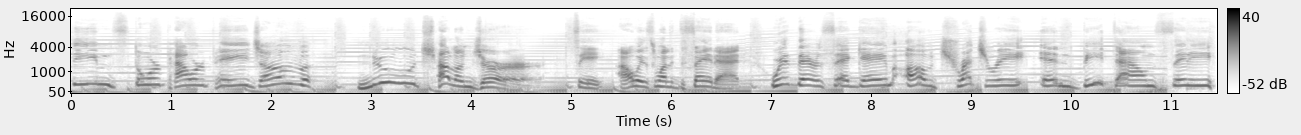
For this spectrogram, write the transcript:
Steam Store Power page of NuChallenger. See, I always wanted to say that with their set game of Treachery in Beatdown City,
